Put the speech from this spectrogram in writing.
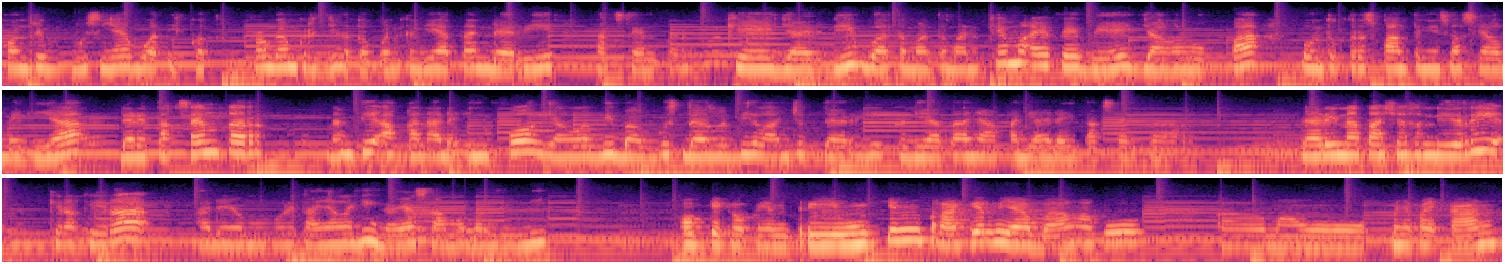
kontribusinya buat ikut program kerja ataupun kegiatan dari Tax Center. Oke, jadi buat teman-teman KMA FEB, jangan lupa untuk terus pantengin sosial media dari Tax Center. Nanti akan ada info yang lebih bagus dan lebih lanjut dari kegiatan yang akan diadain Tax Center. Dari Natasha sendiri, kira-kira ada yang mau ditanya lagi nggak ya sama Bang Denny? Oke, Kak Pentri. Mungkin terakhir ya, Bang, aku uh, mau menyampaikan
